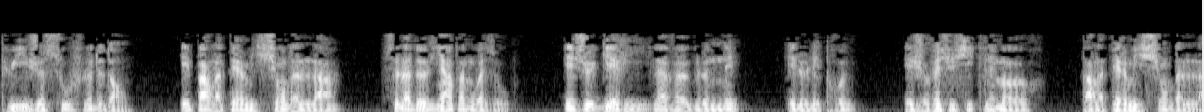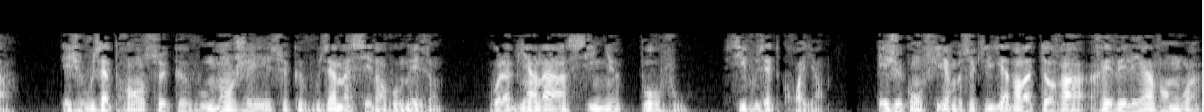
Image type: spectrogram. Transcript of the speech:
puis je souffle dedans, et par la permission d'Allah, cela devient un oiseau et je guéris l'aveugle né et le lépreux, et je ressuscite les morts par la permission d'Allah, et je vous apprends ce que vous mangez et ce que vous amassez dans vos maisons. Voilà bien là un signe pour vous, si vous êtes croyants. Et je confirme ce qu'il y a dans la Torah révélé avant moi,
